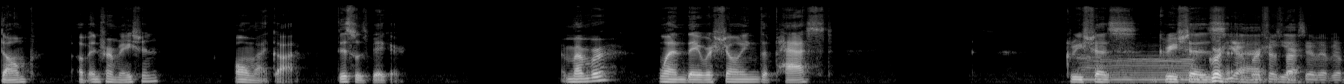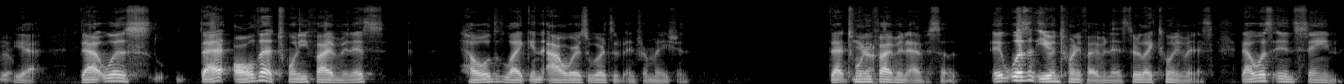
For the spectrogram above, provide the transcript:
dump of information, oh my god, this was bigger. Remember when they were showing the past? Grisha's, Um, Grisha's, Gr- yeah, uh, Grisha's yeah. Yep, yep, yep, yep. yeah. That was that. All that twenty five minutes held like an hour's worth of information. That Yeah. twenty five minute episode. It wasn't even twenty five minutes. They're like twenty minutes. That was insane.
